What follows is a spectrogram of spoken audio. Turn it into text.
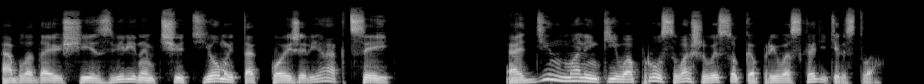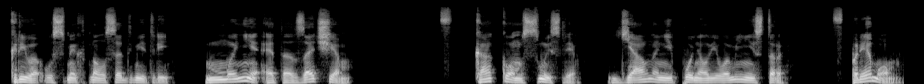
обладающие звериным чутьем и такой же реакцией. Один маленький вопрос, ваше высокопревосходительство. Криво усмехнулся Дмитрий. Мне это зачем? каком смысле? Явно не понял его министр. В прямом.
